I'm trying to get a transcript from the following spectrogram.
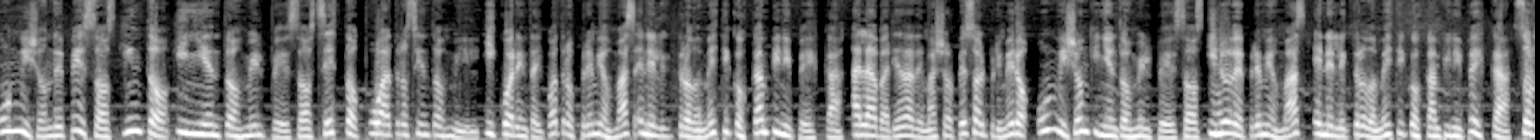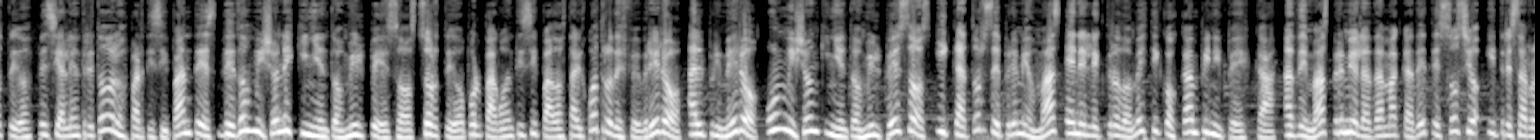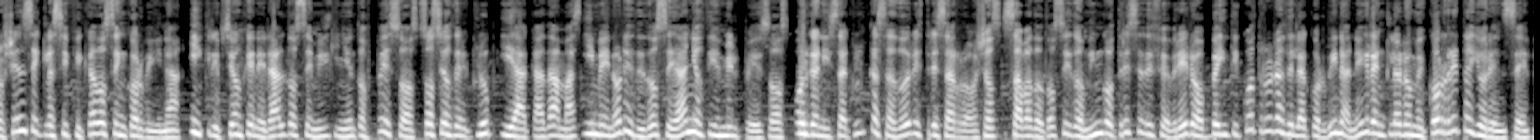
1 millón de pesos. Quinto 500 mil pesos. Sexto 400 mil. Y 44 premios más en electrodomésticos, camping y pesca. A la variedad de mayor peso al primero 1 millón 500 mil pesos. Y 9 premios más en electrodomésticos, camping Camping y Pesca. Sorteo especial entre todos los participantes de 2.500.000 pesos. Sorteo por pago anticipado hasta el 4 de febrero. Al primero, 1.500.000 pesos y 14 premios más en electrodomésticos, camping y pesca. Además, premio La Dama Cadete Socio y Tres Arroyense clasificados en Corvina. Inscripción general 12.500 pesos. Socios del club y acá damas y menores de 12 años 10.000 pesos. Organiza Club Cazadores Tres Arroyos. Sábado 12 y domingo 13 de febrero, 24 horas de la Corvina Negra en Claro Mecorreta y Orense.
